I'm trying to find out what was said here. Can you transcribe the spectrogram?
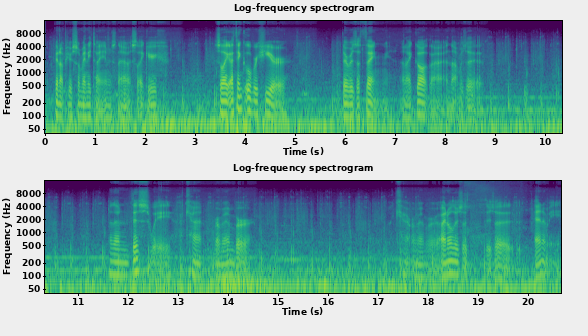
I've been up here so many times now, it's like. So, like, I think over here, there was a thing, and I got that, and that was it. And then this way, I can't remember. I can't remember. I know there's a there's a enemy.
